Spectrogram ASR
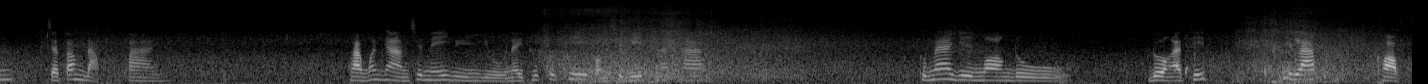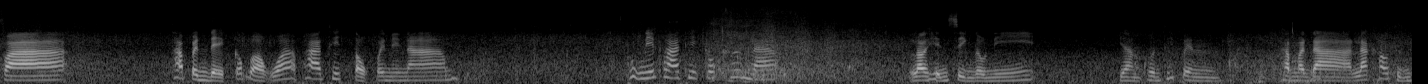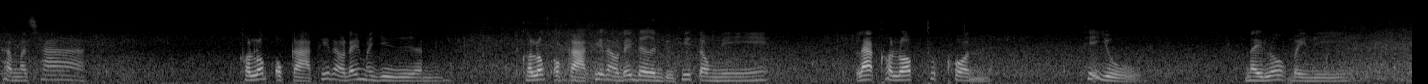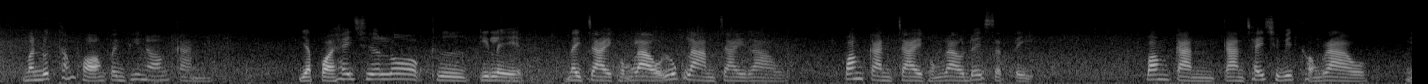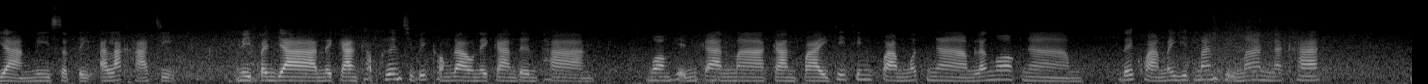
จะต้องดับไป ความงดงามเช่นนี้มีอยู่ในทุกๆทที่ของชีวิตนะคะ คุณแม่ยืนมองดู ดวงอาทิตย์ที่รับขอบฟ้า ถ้าเป็นเด็กก็บอกว่าพระอาทิตย์ตกไปในน้ำพรุ่งนี้พระอาทิตย์ก็ขึ้นแล้ว เราเห็นสิ่งเหล่านี้ อย่างคนที่เป็นธรรมดาและเข้าถึงธรรมชาติเคารพโอกาสที่เราได้มาเยือนเคารพโอกาสที่เราได้เดินอยู่ที่ตรงนี้ และเคารพทุกคนที่อยู่ในโลกใบนี้ มนุษย์ทั้งผองเป็นพี่น้องกัน อย่าปล่อยให้เชื้อโรคคือกิเลสในใจของเราลุกลามใจเรา ป้องกันใจของเราด้วยสติ ป้องกันการใช้ชีวิตของเราอย่างมีสติอลักขาจิต มีปัญญาในการขับเคลื่อนชีวิตของเราในการเดินทาง มองเห็นการมาการไปที่ทิ้งความงดงามและงอกงาม ด้วยความไม่ยึดมั่นถือมั่นนะคะ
